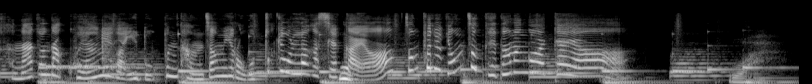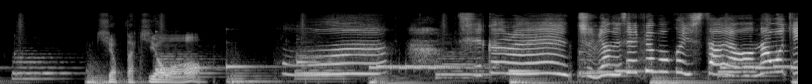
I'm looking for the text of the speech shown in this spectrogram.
그나저나 고양이가 이 높은 담장 위로 어떻게 올라갔을까요? 점프력이 엄청 대단한 것 같아요. 와 귀엽다 귀여워 우와, 지금은 주변을 살펴보고 있어요. 귀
